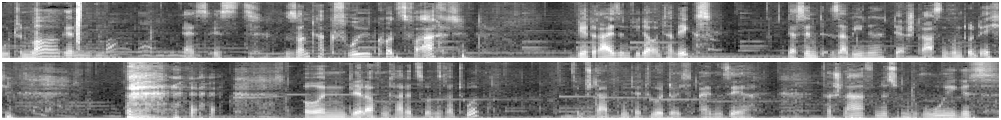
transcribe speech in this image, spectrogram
Guten Morgen. Es ist Sonntag früh, kurz vor acht. Wir drei sind wieder unterwegs. Das sind Sabine, der Straßenhund und ich. und wir laufen gerade zu unserer Tour, zum Startpunkt der Tour durch ein sehr verschlafenes und ruhiges,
